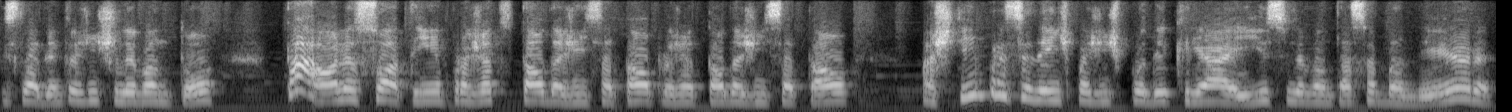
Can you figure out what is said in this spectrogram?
isso lá dentro, a gente levantou, tá, olha só, tem projeto tal da agência tal, projeto tal da agência tal, acho que tem precedente para a gente poder criar isso, levantar essa bandeira,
